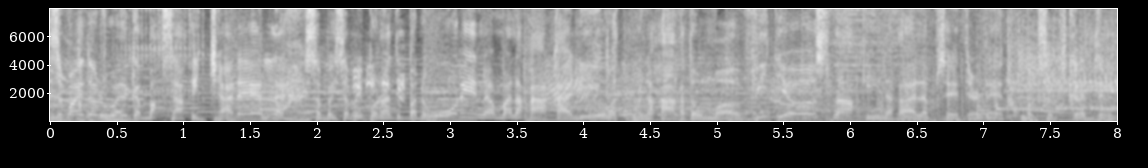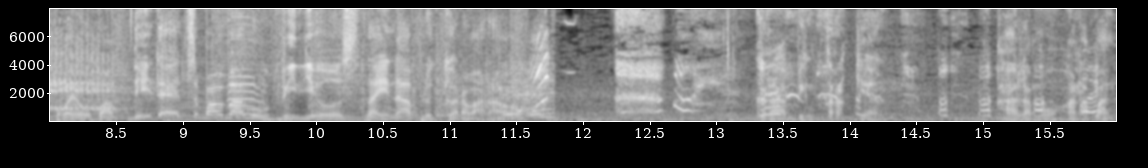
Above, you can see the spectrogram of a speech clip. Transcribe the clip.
Up mga idol? Welcome back sa aking channel. Sabay-sabay po natin panuorin ang mga nakakaliw at mga nakakatawang mga videos na aking nakalap sa internet. Mag-subscribe na rin po kayo pa-updated sa mga bagong videos na ina-upload ko araw-araw. Grabing truck yan. Kala mo, harapan.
